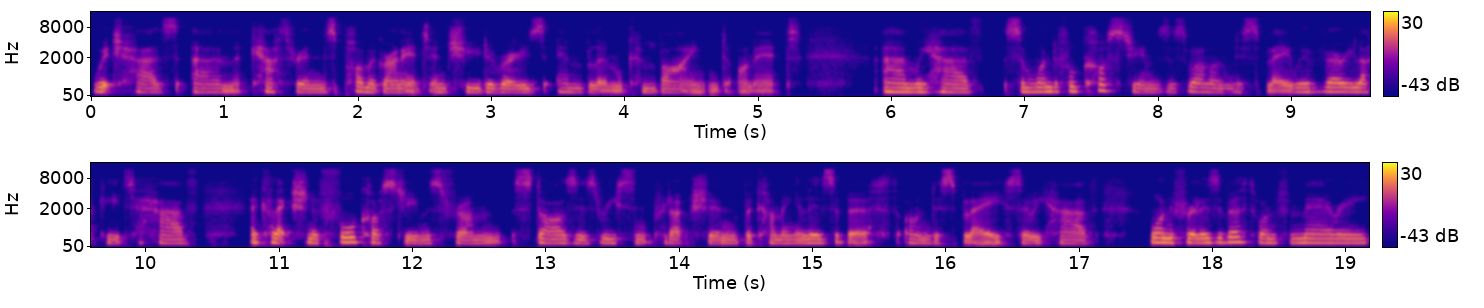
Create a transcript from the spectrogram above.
which has um, Catherine's pomegranate and Tudor rose emblem combined on it. And we have some wonderful costumes as well on display. We're very lucky to have a collection of four costumes from Starz's recent production, Becoming Elizabeth, on display. So we have one for Elizabeth, one for Mary,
